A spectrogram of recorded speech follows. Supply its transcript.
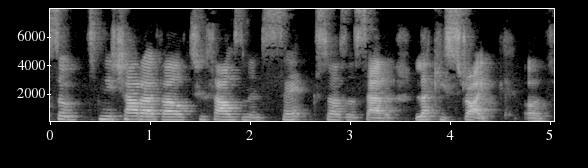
so ni siarad fel 2006, 2007, Lucky Strike oedd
